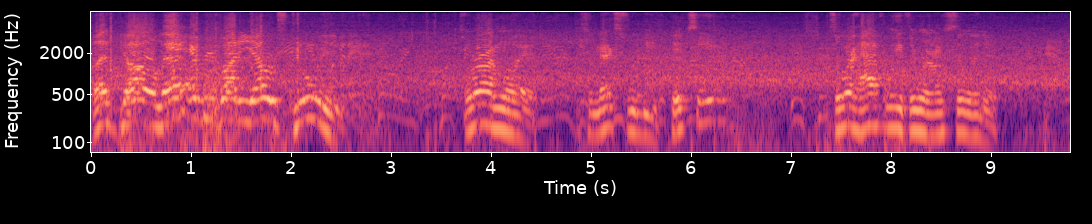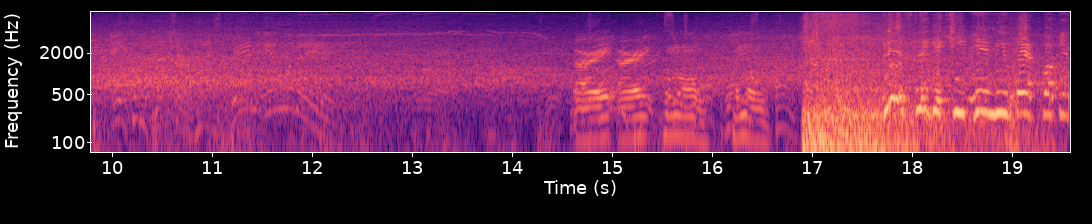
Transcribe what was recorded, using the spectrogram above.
Let's go. Let everybody else do it. So we're on what? So next would be 15? So we're halfway through and I'm still in it. Alright, alright, come on, come on. This nigga keep hitting me with that fucking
